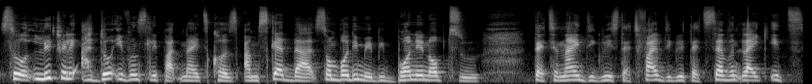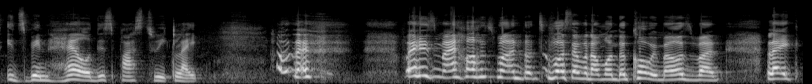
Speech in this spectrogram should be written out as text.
So literally, I don't even sleep at night because I'm scared that somebody may be burning up to 39 degrees, 35 degrees, 37. Like it's it's been hell this past week. Like I like, where is my husband? The 247, I'm on the call with my husband. Like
